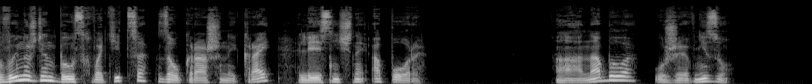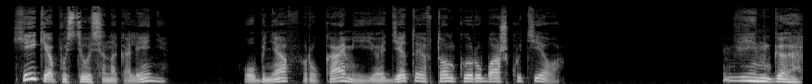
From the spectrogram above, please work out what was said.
вынужден был схватиться за украшенный край лестничной опоры. А она была уже внизу. Хейки опустился на колени, обняв руками ее одетое в тонкую рубашку тело. «Винга!»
